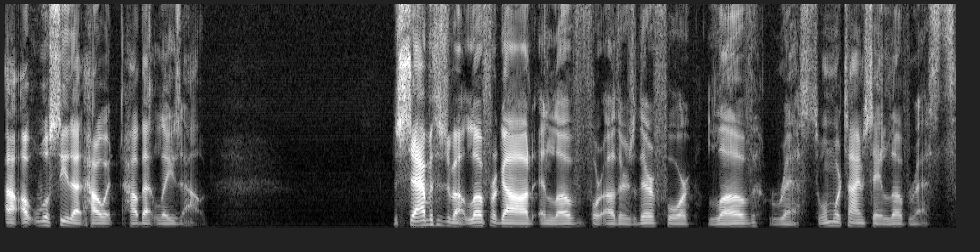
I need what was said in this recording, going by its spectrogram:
uh, we'll see that how, it, how that lays out. The Sabbath is about love for God and love for others. Therefore, love rests. One more time, say love rests.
